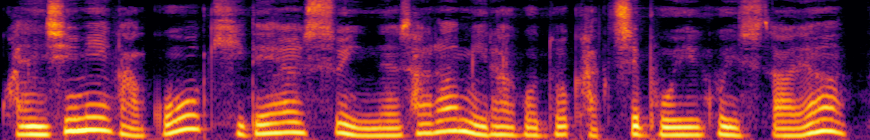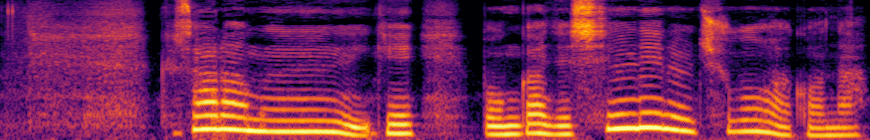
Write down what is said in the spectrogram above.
관심이 가고 기대할 수 있는 사람이라고도 같이 보이고 있어요. 그 사람은 이게 뭔가 이제 실리를 추구하거나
